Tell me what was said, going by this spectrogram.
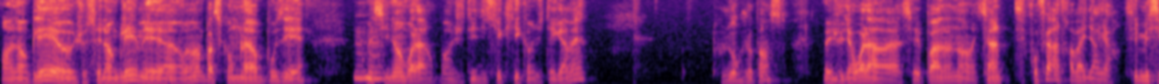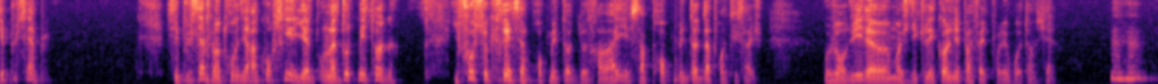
en anglais, euh, je sais l'anglais, mais euh, vraiment parce qu'on me l'a imposé. hein. mhm. Mais sinon, voilà, bon, j'étais dyslexique quand j'étais gamin, toujours, je pense. Mais je veux dire, voilà, c'est pas, non, non, il faut faire un travail derrière. Mais c'est plus simple. C'est plus simple, on trouve des raccourcis. Il y a, on a d'autres méthodes. Il faut se créer sa propre méthode de travail, sa propre méthode d'apprentissage. Aujourd'hui, moi, je dis que l'école n'est pas faite pour les potentiels. Mhm.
